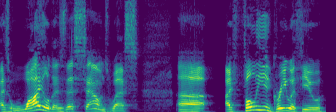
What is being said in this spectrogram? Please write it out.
as wild as this sounds, Wes, uh, I fully agree with you.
